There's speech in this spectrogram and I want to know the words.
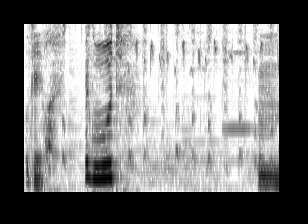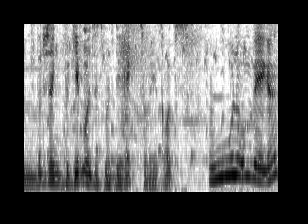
okay. Na gut. Hm, Würde ich sagen, begeben wir uns jetzt mal direkt zu Retrox. Ohne Umwege.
